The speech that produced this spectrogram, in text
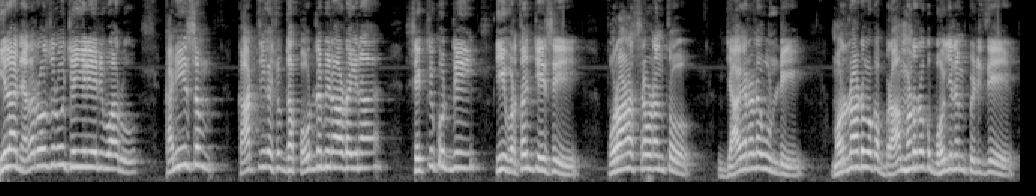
ఇలా నెల రోజులు చేయలేని వారు కనీసం కార్తీక శుద్ధ పౌర్ణమి నాడైనా శక్తి కొద్దీ ఈ వ్రతం చేసి పురాణ శ్రవణంతో జాగరణ ఉండి మరునాడు ఒక బ్రాహ్మణులకు భోజనం పెడితే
